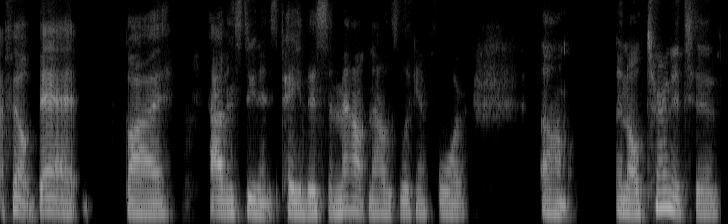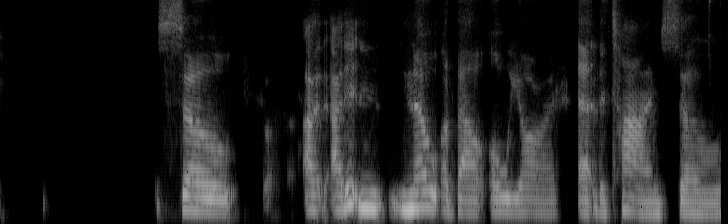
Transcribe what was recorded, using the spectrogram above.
I felt bad by having students pay this amount and I was looking for um, an alternative. So I, I didn't know about OER at the time. So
